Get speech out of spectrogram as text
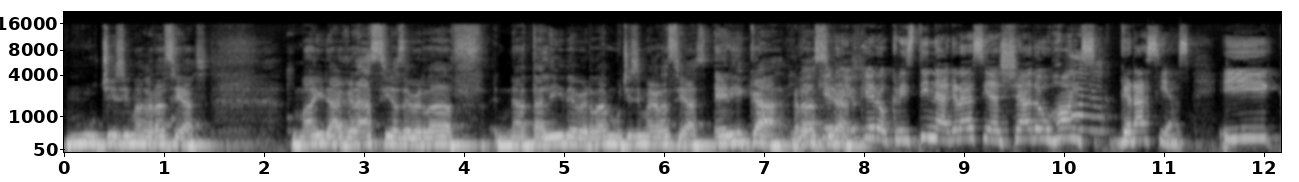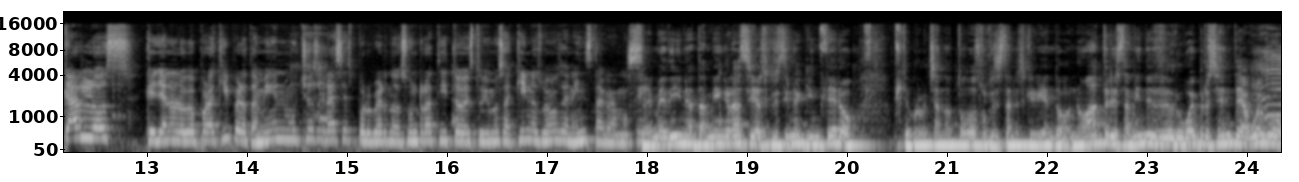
muchísimas gracias. Mayra, gracias de verdad. Natalie, de verdad, muchísimas gracias. Erika, gracias. Yo quiero, yo quiero. Cristina, gracias. Shadow Hunts, gracias. Y Carlos, que ya no lo veo por aquí, pero también muchas gracias por vernos un ratito. Estuvimos aquí, nos vemos en Instagram, ¿ok? C. Medina, también gracias. Cristina Quintero, estoy aprovechando a todos los que se están escribiendo. Noatres, también desde Uruguay presente, a huevo.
